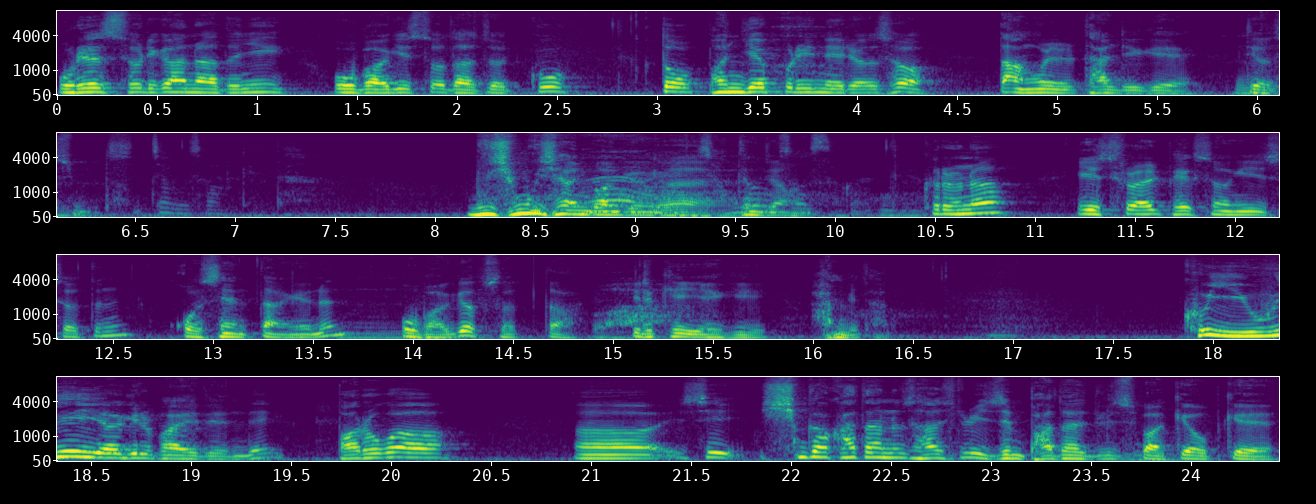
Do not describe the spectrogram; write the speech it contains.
우레소리가 나더니 우박이 쏟아졌고 또 번개불이 내려서 땅을 달리게 되었습니다. 진짜 무시무시한 광경이 네. 등장합니다. 무서웠을 것 같아요. 그러나 이스라엘 백성이 있었던 고센 땅에는 우박이 없었다. 이렇게 얘기합니다. 그 이후의 이야기를 봐야 되는데 바로가 어, 이제 심각하다는 사실을 이제 받아들일 수밖에 없게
